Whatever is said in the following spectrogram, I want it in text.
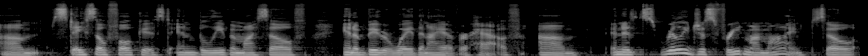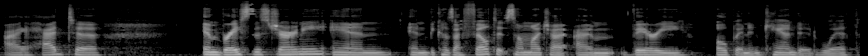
um, stay so focused and believe in myself in a bigger way than I ever have. Um, and it's really just freed my mind. So I had to embrace this journey, and and because I felt it so much, I, I'm very open and candid with.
